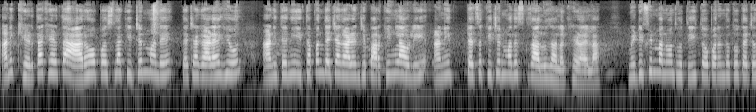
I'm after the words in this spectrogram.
आणि खेळता खेळता आरोह बसला किचनमध्ये त्याच्या गाड्या घेऊन आणि त्यांनी इथं पण त्याच्या गाड्यांची पार्किंग लावली आणि त्याचं किचनमध्येच चालू झालं खेळायला. मी टिफिन बनवत होती तोपर्यंत तो त्याच्या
